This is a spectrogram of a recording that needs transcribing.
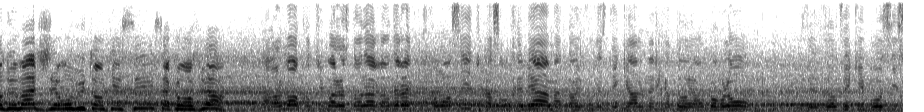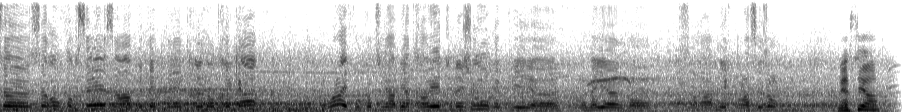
en deux matchs, zéro but encaissé, ça commence bien. Normalement, quand tu vas le standard en direct pour commencer, tu la sens très bien. Maintenant, il faut rester calme. Mercato est encore long. Les autres équipes vont aussi se, se renforcer. Ça va peut-être être notre cas. Mais voilà, il faut continuer à bien travailler tous les jours. Et puis, euh, le meilleur euh, sera à venir pour la saison. Merci. Hein.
